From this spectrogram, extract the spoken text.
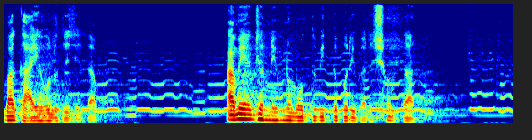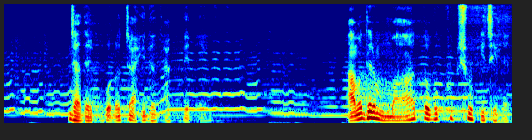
বা গায়ে হলুদে যেতাম। আমি একজন নিম্ন মধ্যবিত্ত পরিবারের সন্তান, যাদের কোনো চাহিদা থাকতে নেই। আমাদের মা তবু খুব সুখী ছিলেন।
